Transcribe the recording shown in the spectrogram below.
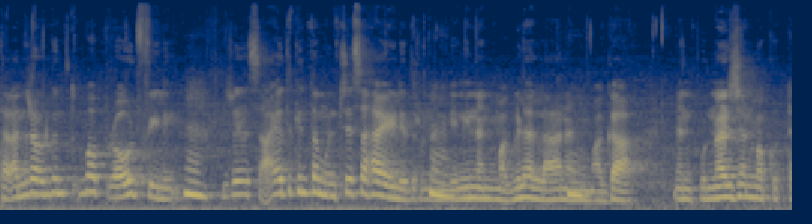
ಥರ. ಅಂದರೆ ಅವ್ರಿಗೊಂದು ತುಂಬ ಪ್ರೌಡ್ ಫೀಲಿಂಗ್ ಅಂದರೆ ಸಾಯೋದಕ್ಕಿಂತ ಮುಂಚೆ ಸಹ ಹೇಳಿದರು ನನಗೆ ನೀನು ನನ್ನ ಮಗಳಲ್ಲ ನನ್ನ ಮಗ. ನನ್ನ ಪುನರ್ಜನ್ಮ ಕೊಟ್ಟ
